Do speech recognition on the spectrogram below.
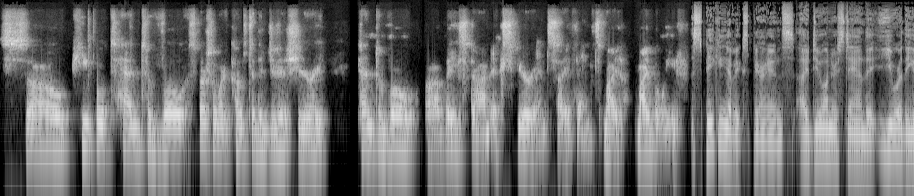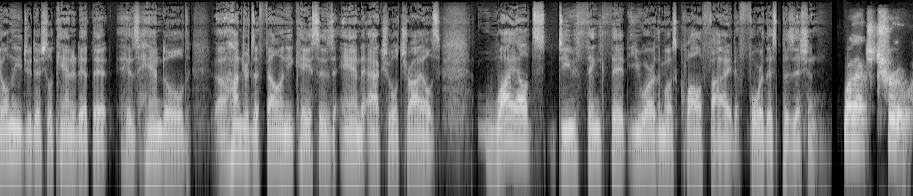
So people tend to vote, especially when it comes to the judiciary, tend to vote uh, based on experience. I think it's my my belief. Speaking of experience, I do understand that you are the only judicial candidate that has handled uh, hundreds of felony cases and actual trials. Why else do you think that you are the most qualified for this position? Well, that's true.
